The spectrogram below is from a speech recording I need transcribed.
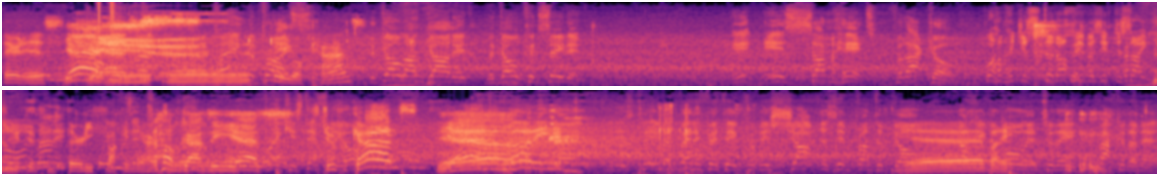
There it is. Yes! Paying the There you go, price. Konz. The goal unguarded, the goal conceded. It is some hit for that goal. Well, they just stood off him as if to say, Go go on, on, Good man, 30 fucking yards Oh, away. Yes. Break is Two for on. Konz. Yeah. buddy. And his team are benefiting from his sharpness in front of goal. Yeah, buddy. the ball into the back of the net.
